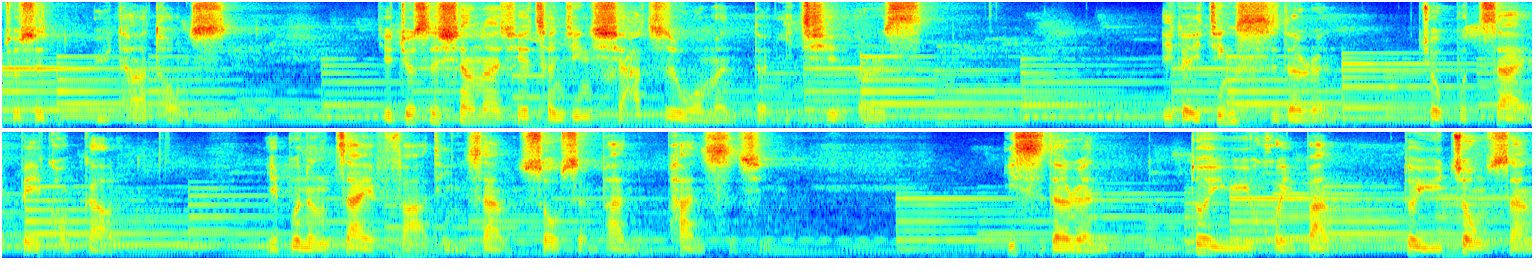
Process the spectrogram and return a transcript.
就是与他同死，也就是向那些曾经辖制我们的一切而死。一个已经死的人，就不再被控告了，也不能在法庭上受审判判死刑。已死的人，对于毁谤、对于重伤、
